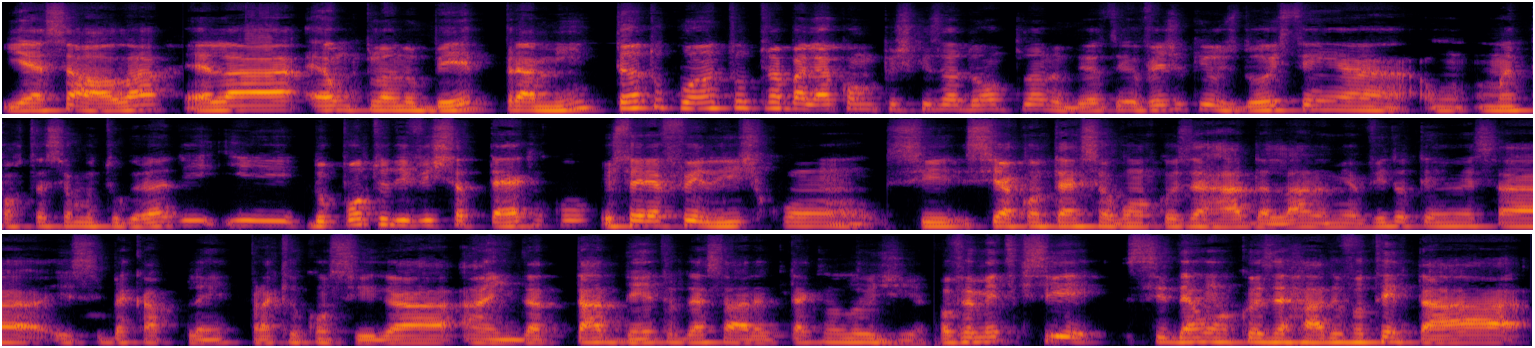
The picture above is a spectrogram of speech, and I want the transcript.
e essa aula ela é um plano B para mim, tanto quanto trabalhar como pesquisador é um plano B. Eu, vejo que os dois têm a, um, uma importância muito grande e do ponto de vista técnico, eu estaria feliz com se, se acontece alguma coisa errada lá na minha vida, eu tenho essa, esse backup plan para que eu consiga ainda estar tá dentro dessa área de tecnologia. Obviamente que se, se der uma coisa errada, eu vou tentar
